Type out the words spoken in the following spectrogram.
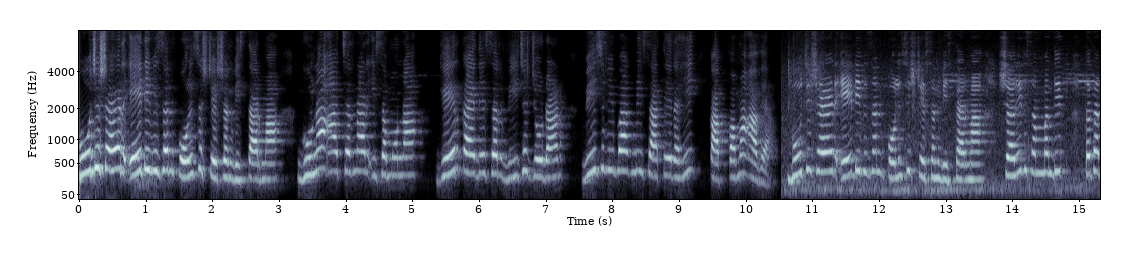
ભુજ શહેર એ ડિવિઝન પોલીસ સ્ટેશન વિસ્તારમાં ગુના આચરનાર ઈસમોના ગેરકાયદેસર વીજ જોડાણ વીજ વિભાગની સાથે રહી કાપવામાં આવ્યા. ભુજ શહેર એ ડિવિઝન પોલીસ સ્ટેશન વિસ્તારમાં શરીર સંબંધિત તથા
